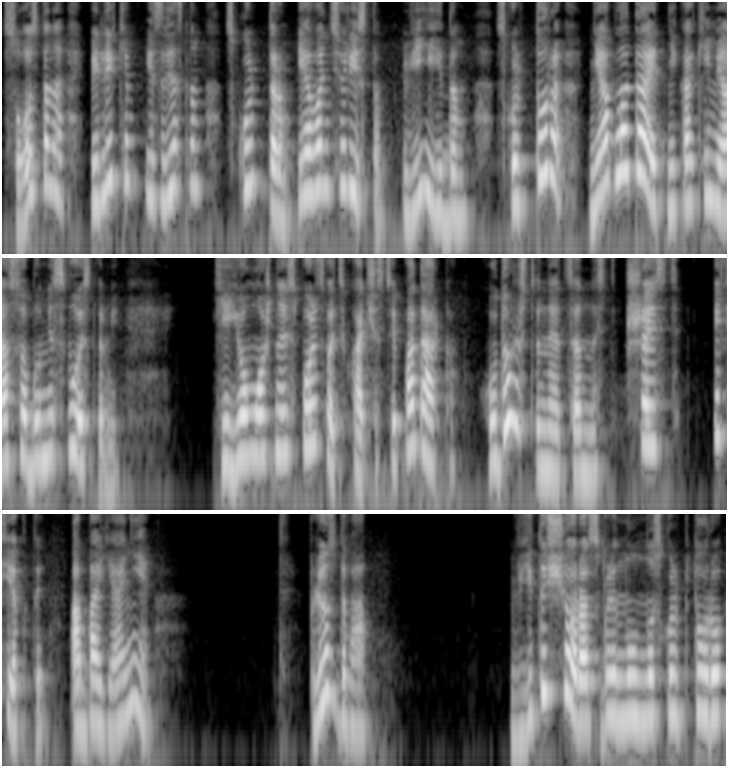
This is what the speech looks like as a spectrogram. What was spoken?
Создана великим известным скульптором и авантюристом Виидом. Скульптура не обладает никакими особыми свойствами. Ее можно использовать в качестве подарка. Художественная ценность – 6. Эффекты. Обаяние. Плюс 2. Вид еще раз взглянул на скульптуру,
